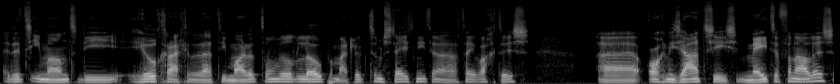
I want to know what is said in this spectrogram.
dit is iemand die heel graag inderdaad die marathon wilde lopen, maar het lukt hem steeds niet. En hij dacht, hé, wacht eens. organisaties meten van alles,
